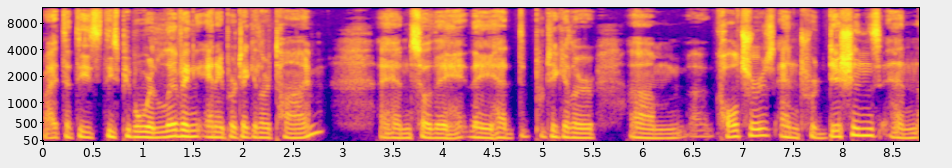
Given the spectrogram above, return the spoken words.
right? That these these people were living in a particular time and so they they had particular um, uh, cultures and traditions and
